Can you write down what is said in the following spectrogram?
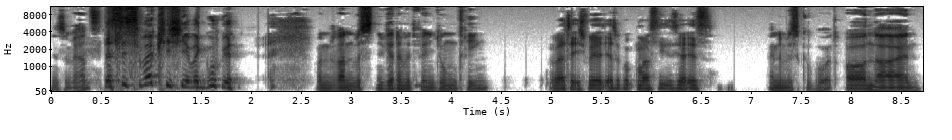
ist im Ernst? Das ist wirklich hier bei Google. Und wann müssten wir, damit wir einen Jungen kriegen? Warte, ich will jetzt erst mal gucken, was dieses Jahr ist. Eine Missgeburt. Oh nein.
